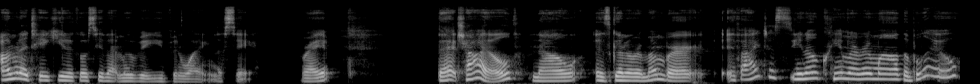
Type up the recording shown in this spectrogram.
I'm going to take you to go see that movie you've been wanting to see." Right? That child now is going to remember if I just, you know, clean my room out of the blue,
